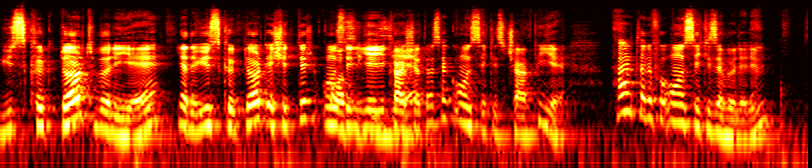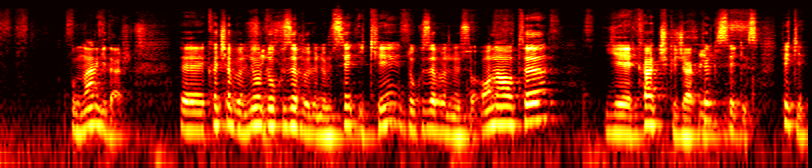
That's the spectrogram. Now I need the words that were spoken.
144 bölü y ya da 144 eşittir 18, 18 y'yi y. karşılatırsak 18 çarpı y. Her tarafı 18'e bölelim. Bunlar gider. Ee, kaça bölünüyor? 9'a bölünürse 2, 9'a bölünürse 16, y kaç çıkacaktır? 8. 8. Peki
